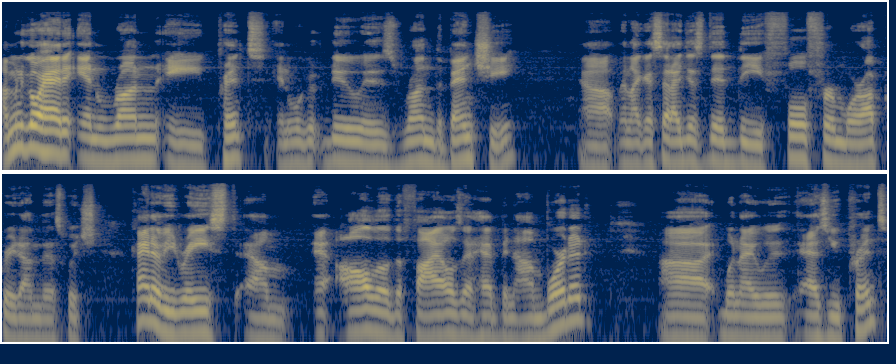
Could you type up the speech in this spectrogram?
I'm gonna go ahead and run a print, and what we're gonna do is run the Benchy. Uh, and like I said, I just did the full firmware upgrade on this, which kind of erased um, all of the files that have been onboarded uh, when I was as you print.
